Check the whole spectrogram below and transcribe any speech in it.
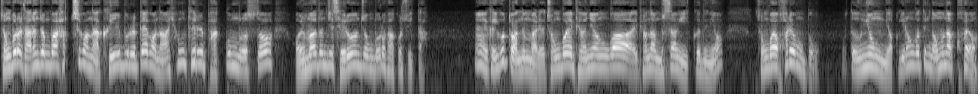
정보를 다른 정보와 합치거나 그 일부를 빼거나 형태를 바꿈으로써 얼마든지 새로운 정보로 바꿀 수 있다. 예, 그러니까 이것도 맞는 말이에요. 정보의 변형과 변화 무쌍이 있거든요. 정보의 활용도, 어떤 응용력 이런 것들이 너무나 커요.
